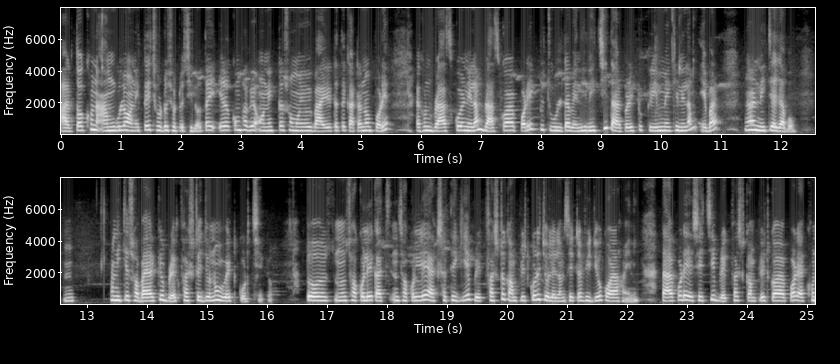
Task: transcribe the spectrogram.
আর তখন আমগুলো অনেকটাই ছোট ছোট ছিল। তাই এরকমভাবে অনেকটা সময় ওই বাইরেটাতে কাটানোর পরে এখন ব্রাশ করে নিলাম। ব্রাশ করার পরে একটু চুলটা বেঁধে নিচ্ছি তারপরে একটু ক্রিম মেখে নিলাম। এবার নিচে যাব। নিচে সবাই আর কি ব্রেকফাস্টের জন্য ওয়েট করছিল। তো সকলের কাছ, সকলে একসাথে গিয়ে ব্রেকফাস্টও কমপ্লিট করে চলে এলাম। সেটা ভিডিও করা হয়নি। তারপরে এসেছি ব্রেকফাস্ট কমপ্লিট করার পর এখন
